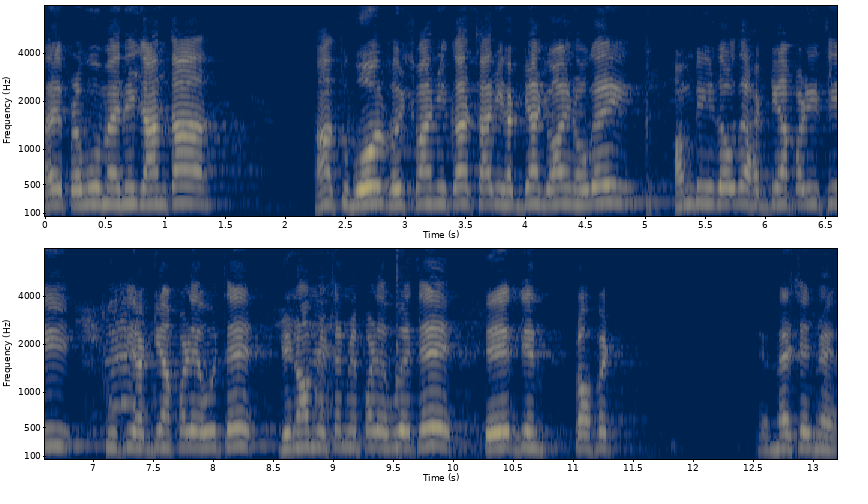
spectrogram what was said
अरे प्रभु, मैं नहीं जानता। हाँ तू बोल, भविष्यवाणी कर, सारी हड्डियाँ ज्वाइन हो गई। हम भी इधर उधर हड्डियाँ पड़ी थी, सूखी हड्डियाँ पड़े हुए थे डिनोमिनेशन में पड़े हुए थे। एक दिन प्रॉफिट मैसेज में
